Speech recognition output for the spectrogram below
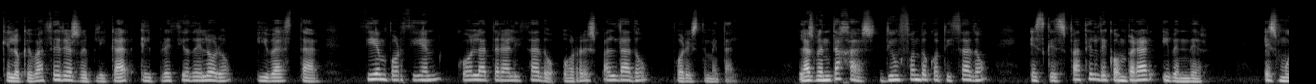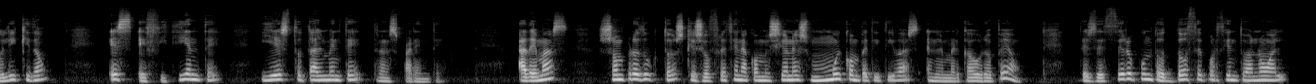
que lo que va a hacer es replicar el precio del oro y va a estar 100% colateralizado o respaldado por este metal. Las ventajas de un fondo cotizado es que es fácil de comprar y vender, es muy líquido, es eficiente y es totalmente transparente. Además, son productos que se ofrecen a comisiones muy competitivas en el mercado europeo, desde 0.12% anual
